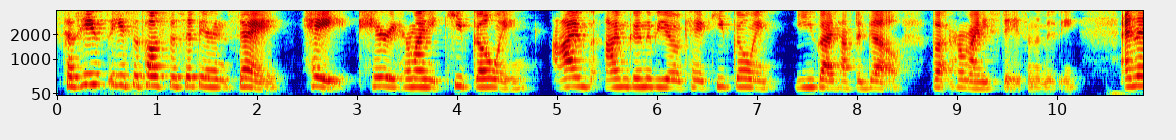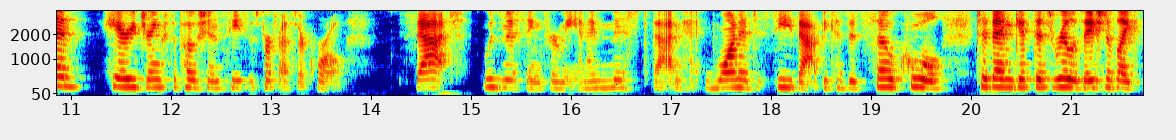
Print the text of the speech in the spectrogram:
because he's he's supposed to sit there and say, "Hey, Harry, Hermione, keep going. I'm I'm gonna be okay. Keep going you guys have to go. But Hermione stays in the movie. And then Harry drinks the potion and sees his Professor Quirrell. That was missing for me, and I missed that and wanted to see that because it's so cool to then get this realization of like,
